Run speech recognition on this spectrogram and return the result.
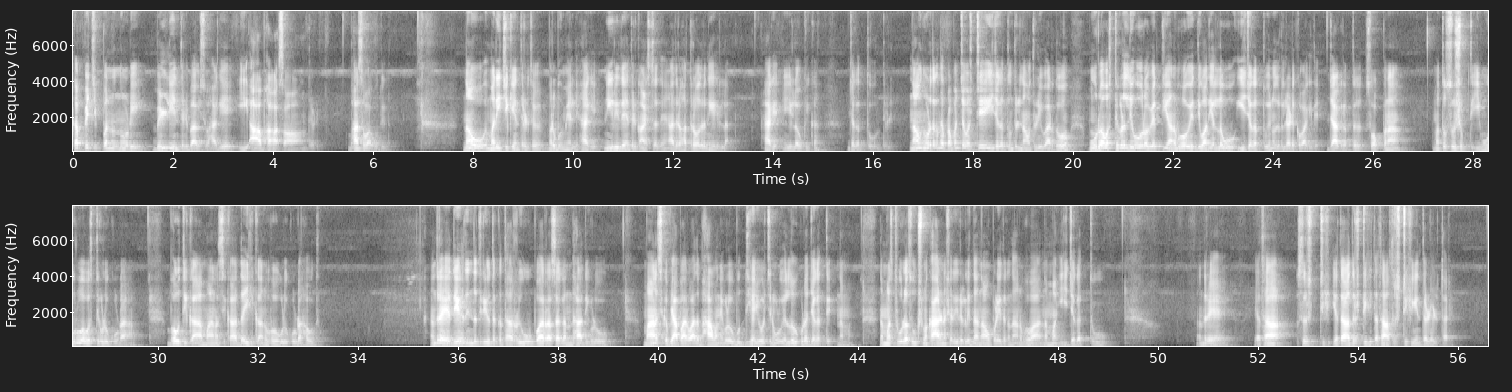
ಕಪ್ಪೆ ಚಿಪ್ಪನ್ನು ನೋಡಿ ಬೆಳ್ಳಿ ಅಂತೇಳಿ ಭಾವಿಸುವ ಹಾಗೆ ಈ ಆಭಾಸ ಅಂತೇಳಿ ಭಾಸವಾಗುವುದಿದೆ ನಾವು ಮರೀಚಿಕೆ ಅಂತ ಹೇಳ್ತೇವೆ ಮರುಭೂಮಿಯಲ್ಲಿ ಹಾಗೆ ನೀರಿದೆ ಅಂತೇಳಿ ಕಾಣಿಸ್ತದೆ, ಆದರೆ ಹತ್ತಿರ ಹೋದರೆ ನೀರಿಲ್ಲ. ಹಾಗೆ ಈ ಲೌಕಿಕ ಜಗತ್ತು ಅಂತೇಳಿ. ನಾವು ನೋಡ್ತಕ್ಕಂಥ ಪ್ರಪಂಚವಷ್ಟೇ ಈ ಜಗತ್ತು ಅಂತೇಳಿ ನಾವು ತಿಳಿಯಬಾರ್ದು. ಮೂರು ಅವಸ್ಥೆಗಳಲ್ಲಿ ಓರ್ವ ವ್ಯಕ್ತಿಯ ಅನುಭವ ವೇದ್ಯವಾದ ಎಲ್ಲವೂ ಈ ಜಗತ್ತು ಎನ್ನುವುದರಲ್ಲಿ ಅಡಕವಾಗಿದೆ. ಜಾಗ್ರತ್, ಸ್ವಪ್ನ ಮತ್ತು ಸುಷುಪ್ತಿ ಈ ಮೂರು ಅವಸ್ಥೆಗಳು ಕೂಡ ಭೌತಿಕ, ಮಾನಸಿಕ, ದೈಹಿಕ ಅನುಭವಗಳು ಕೂಡ ಹೌದು. ಅಂದರೆ ದೇಹದಿಂದ ತಿಳಿಯತಕ್ಕಂತಹ ರೂಪ ರಸಗಂಧಾದಿಗಳು ಮಾನಸಿಕ ವ್ಯಾಪಾರವಾದ ಭಾವನೆಗಳು, ಬುದ್ಧಿಯ ಯೋಚನೆಗಳು ಎಲ್ಲವೂ ಕೂಡ ಜಗತ್ತೇ ನಮ್ಮ. ನಮ್ಮ ಸ್ಥೂಲ ಸೂಕ್ಷ್ಮ ಕಾರಣ ಶರೀರಗಳಿಂದ ನಾವು ಪಡೆಯತಕ್ಕಂಥ ಅನುಭವ ನಮ್ಮ ಈ ಜಗತ್ತು. ಅಂದರೆ ಯಥಾ ಸೃಷ್ಟಿ, ಯಥಾ ದೃಷ್ಟಿ ತಥಾ ಸೃಷ್ಟಿ ಅಂತೇಳಿ ಹೇಳ್ತಾರೆ.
